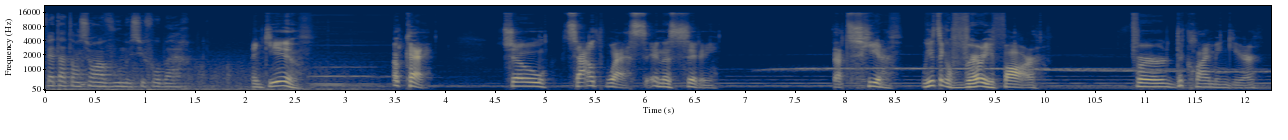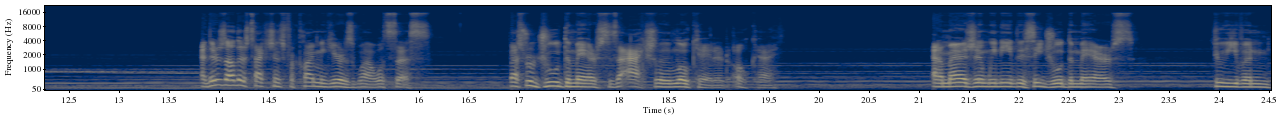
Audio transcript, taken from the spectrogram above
Faites attention à vous, Monsieur Faubert. Thank you. Okay. So, southwest in a city. That's here. We have to go very far for the climbing gear. And there's other sections for climbing gear as well. What's this? That's where Jules Demers is actually located. Okay. And imagine we need to see Jules Demers to even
